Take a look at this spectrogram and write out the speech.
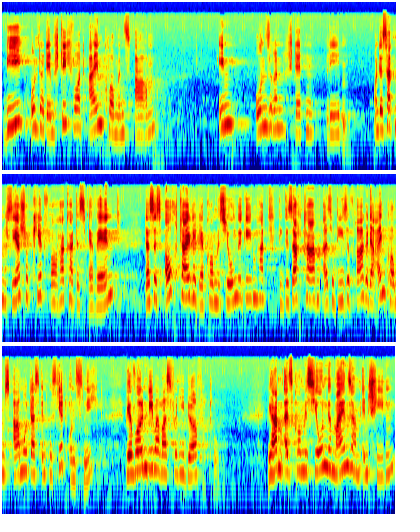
die unter dem Stichwort einkommensarm in unseren Städten leben. Und es hat mich sehr schockiert, Frau Hack hat es erwähnt, dass es auch Teile der Kommission gegeben hat, die gesagt haben, also diese Frage der Einkommensarmut, das interessiert uns nicht. Wir wollen lieber was für die Dörfer tun. Wir haben als Kommission gemeinsam entschieden,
